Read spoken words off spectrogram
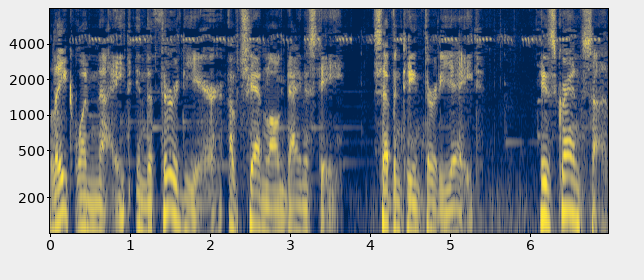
Late one night in the third year of Qianlong dynasty, 1738, his grandson,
